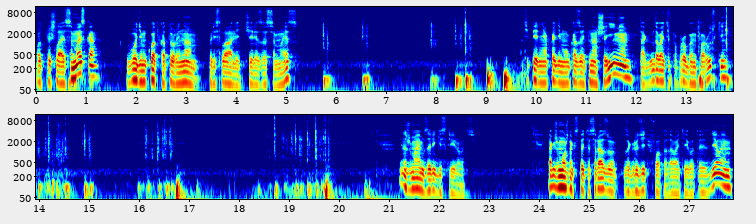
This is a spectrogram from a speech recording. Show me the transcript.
Вот пришла смс -ка. Вводим код, который нам прислали через смс. Теперь необходимо указать наше имя. Так, ну давайте попробуем по-русски. И нажимаем зарегистрироваться. Также можно, кстати, сразу загрузить фото. Давайте его то сделаем.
